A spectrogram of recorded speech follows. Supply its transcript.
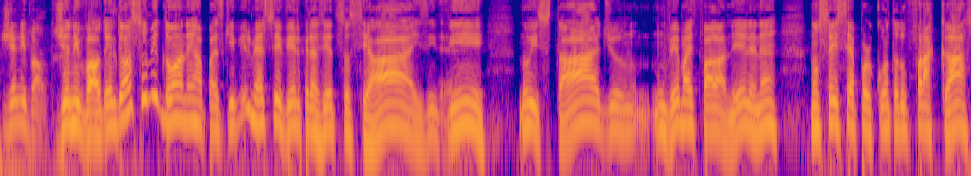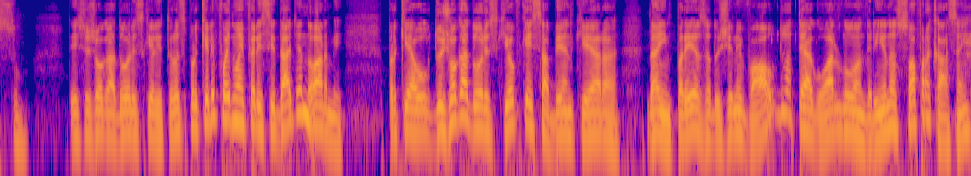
Genivaldo. Genivaldo, ele deu uma sumidona, hein, rapaz? Que vira e mexe, você vê ele pelas redes sociais, enfim, no estádio, não- vê mais falar nele, né? Não sei se é por conta do fracasso desses jogadores que ele trouxe, porque ele foi de uma infelicidade enorme. Porque o- dos jogadores que eu fiquei sabendo que era da empresa do Genivaldo, até agora no Londrina, só fracasso, hein?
